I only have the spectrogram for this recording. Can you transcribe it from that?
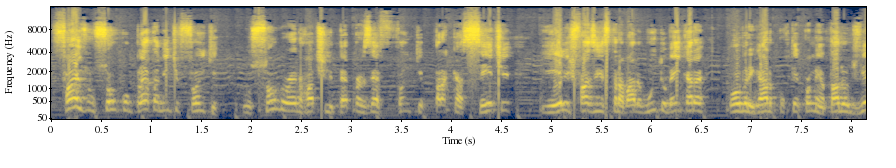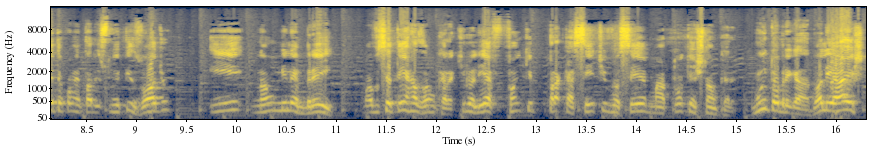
faz um som completamente funk. O som do Red Hot Chili Peppers é funk pra cacete e eles fazem esse trabalho muito bem, cara. Obrigado por ter comentado. Eu devia ter comentado isso no episódio e não me lembrei. Mas você tem razão, cara. Aquilo ali é funk pra cacete e você matou a questão, cara. Muito obrigado. Aliás,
